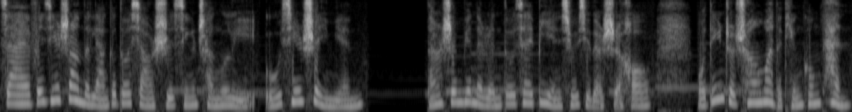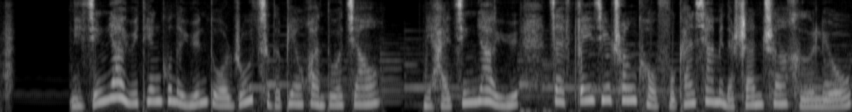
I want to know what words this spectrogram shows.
在飞机上的两个多小时行程里，无心睡眠。当身边的人都在闭眼休息的时候，我盯着窗外的天空看。你惊讶于天空的云朵如此的变幻多娇。你还惊讶于在飞机窗口俯瞰下面的山川河流，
